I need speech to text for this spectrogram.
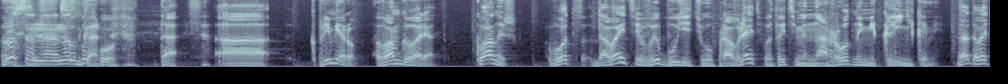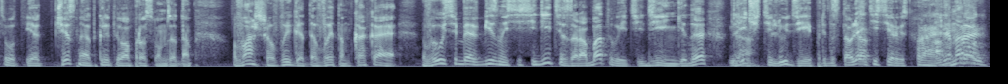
Просто на, на слуху. Да. А, к примеру, вам говорят, Куаныш, вот давайте вы будете управлять вот этими народными клиниками. Да, давайте вот я честный, открытый вопрос вам задам. Ваша выгода в этом какая? Вы у себя в бизнесе сидите, зарабатываете деньги, да, да. лечите людей, предоставляете так, сервис. Правильно, а в, народ, правильно.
